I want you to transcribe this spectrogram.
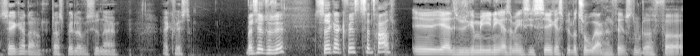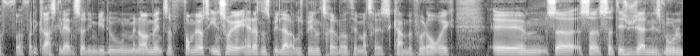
Seka, der, der spiller ved siden af, af Kvist. Hvad siger du til det? Sikker Kvist centralt? Øh, ja, det synes jeg giver mening. Altså man kan sige, Sikker spiller to gange 90 minutter for, for, for det græske land, så er det i midtugen. Men omvendt, så får man også indtryk af, at han er sådan en spiller, der kunne spille 365 kampe på et år. Ikke? Øhm, så, så, så det synes jeg er en lille smule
